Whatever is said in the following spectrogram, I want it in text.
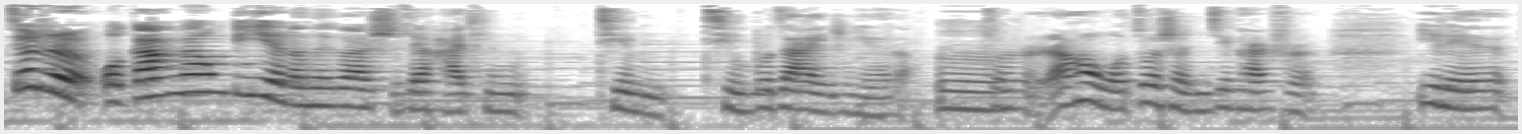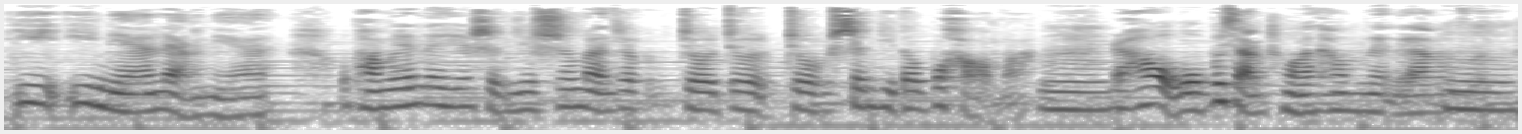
就是我刚刚毕业的那段时间，还挺挺挺不在意这些的，嗯。就是然后我做审计开始。一连一一年两年，我旁边那些审计师们就就就就身体都不好嘛，嗯。然后我不想成为他们那个样子，嗯。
